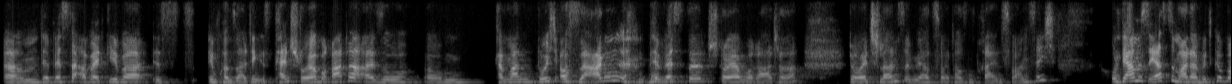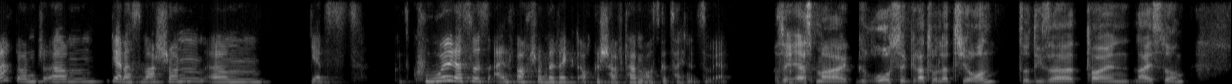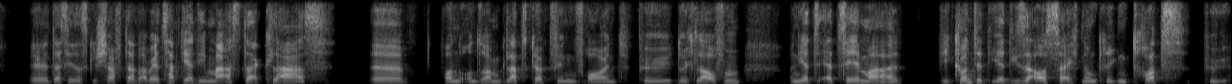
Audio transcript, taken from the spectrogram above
Ähm, der beste Arbeitgeber ist im Consulting ist kein Steuerberater, also ähm, kann man durchaus sagen, der beste Steuerberater Deutschlands im Jahr 2023. Und wir haben das erste Mal da mitgemacht und ähm, ja, das war schon ähm, jetzt cool, dass wir es einfach schon direkt auch geschafft haben, ausgezeichnet zu werden. Also erstmal große Gratulation zu dieser tollen Leistung, äh, dass ihr das geschafft habt. Aber jetzt habt ihr ja die Masterclass äh, von unserem glatzköpfigen Freund Pö durchlaufen. Und jetzt erzähl mal, wie konntet ihr diese Auszeichnung kriegen, trotz Pö?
